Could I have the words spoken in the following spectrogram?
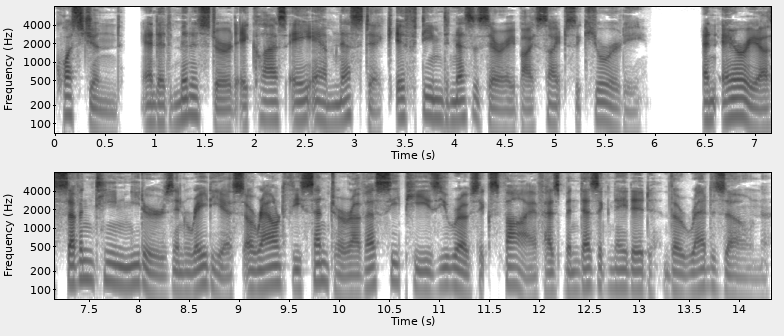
questioned, and administered a Class A amnestic if deemed necessary by site security. An area 17 meters in radius around the center of SCP 065 has been designated the Red Zone.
